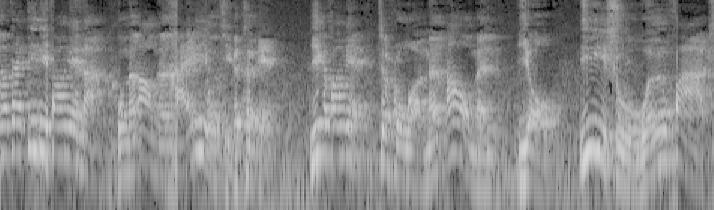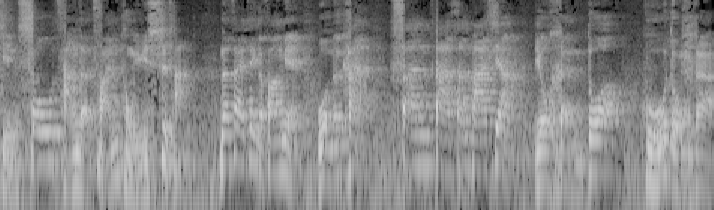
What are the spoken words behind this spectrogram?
么在地利方面呢，我们澳门还有几个特点。一个方面就是我们澳门有艺术文化品收藏的传统与市场。那在这个方面，我们看三大三八巷有很多古董的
